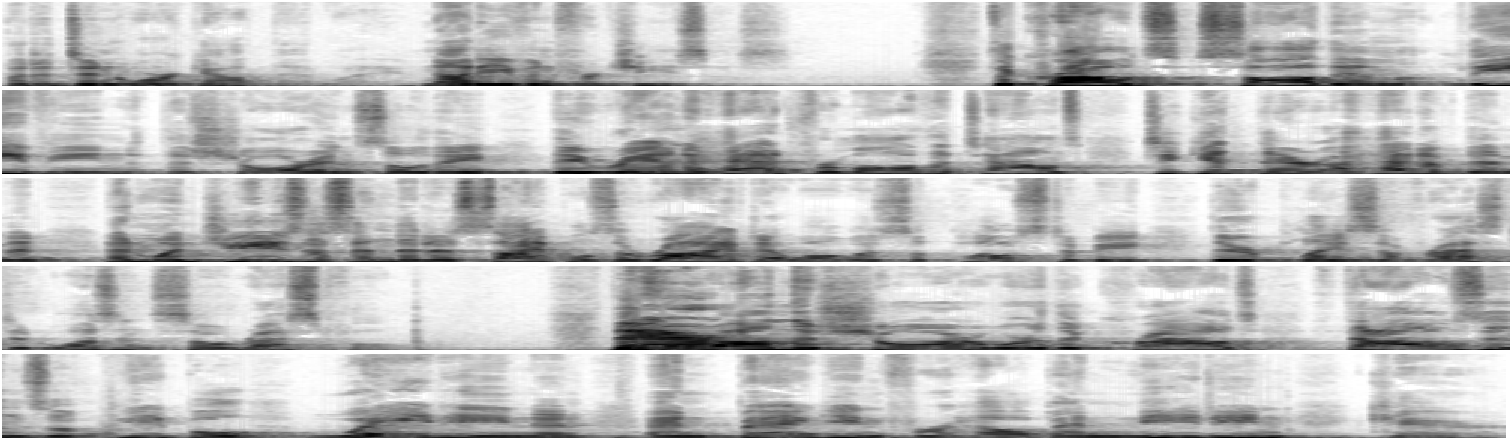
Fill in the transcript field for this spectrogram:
But it didn't work out that way, not even for Jesus. The crowds saw them leaving the shore, and so they, they ran ahead from all the towns to get there ahead of them. And, and when Jesus and the disciples arrived at what was supposed to be their place of rest, it wasn't so restful. There on the shore were the crowds, thousands of people waiting and, and begging for help and needing care.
